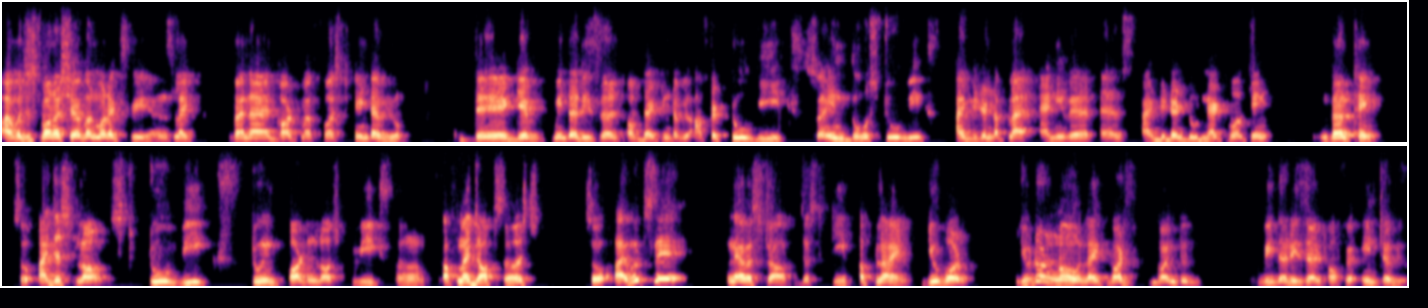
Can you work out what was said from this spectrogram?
I would just want to share one more experience. Like when I got my first interview, they gave me the result of that interview after two weeks. So in those two weeks, I didn't apply anywhere else. I didn't do networking, nothing. So I just lost two weeks, two important lost weeks uh, of my job search. So I would say never stop. Just keep applying. You won't. You don't know like what's going to be the result of your interview.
